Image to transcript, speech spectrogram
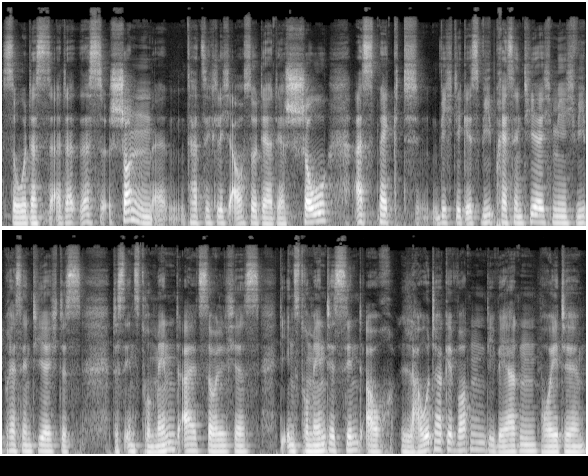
so, dass das schon äh, tatsächlich auch so der, der Show-Aspekt wichtig ist. Wie präsentiere ich mich? Wie präsentiere ich das, das Instrument als solches? Die Instrumente sind auch lauter geworden. Die werden heute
